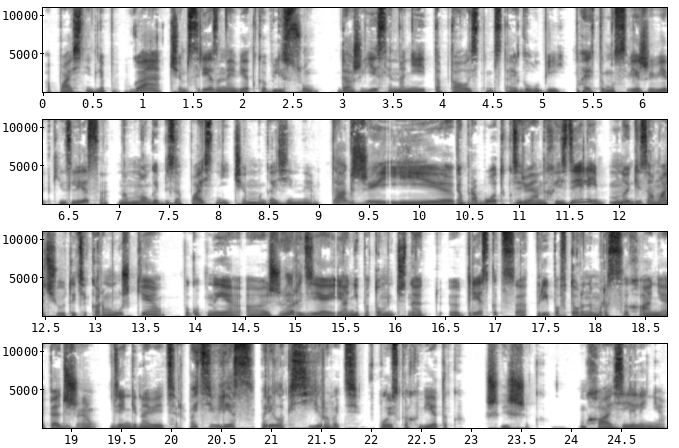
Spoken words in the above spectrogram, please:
опаснее для попугая, чем срезанная ветка в лесу, даже если на ней топталась там стая голубей. Поэтому свежие ветки из леса намного безопаснее, чем магазинные. Также и обработка деревянных изделий. Многие замачивают эти кормушки, покупные э, жерди, и они потом начинают э, трескаться при повторном рассыхании. Опять же, деньги на ветер. Пойти в лес, порелаксировать в поисках веток, шишек, мха, зелени.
